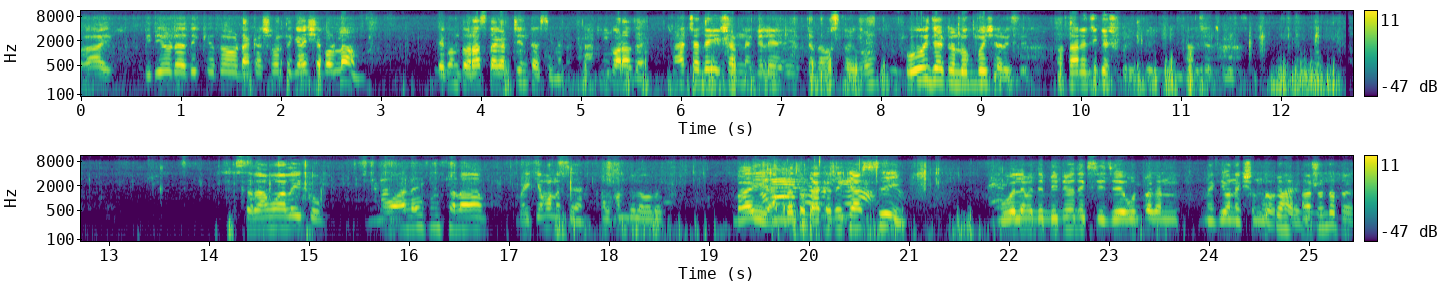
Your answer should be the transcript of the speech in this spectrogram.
ভাই ভিডিওটা দেখে তো ঢাকা শহর থেকে আইসা পড়লাম। এখন তো রাস্তাঘাট চিন্তাছি না। কি করা যায়? আচ্ছা দেখি সামনে গেলে একটা ব্যবস্থা হইব। ওই যে একটা লোক বসে রয়েছে। তারে জিজ্ঞেস করি আচ্ছা ঠিক আসসালামু আলাইকুম। ওয়ালাইকুম সালাম। ভাই কেমন আছেন? আলহামদুলিল্লাহ ভাই আমরা তো ঢাকা থেকে আসছি। মোবাইলের মধ্যে ভিডিও দেখছি যে উট বাগান নাকি অনেক সুন্দর। হ্যাঁ, সুন্দর তো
